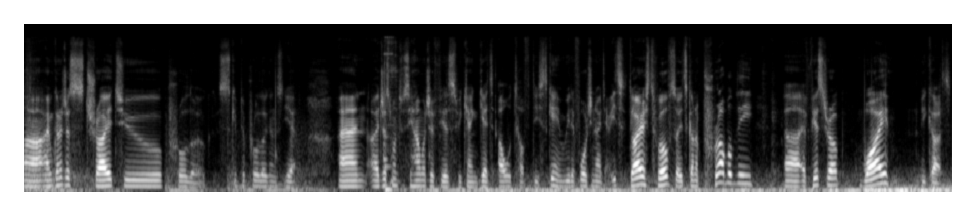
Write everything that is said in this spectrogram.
Uh, I'm gonna just try to prologue. Skip the prologue and yeah. And I just want to see how much FPS we can get out of this game with a 4090. It's DirectX 12, so it's gonna probably uh, FPS drop. Why? Because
